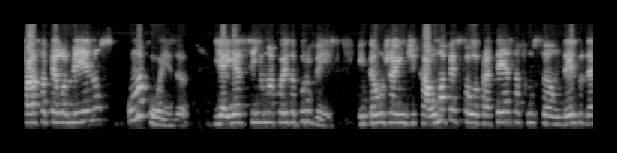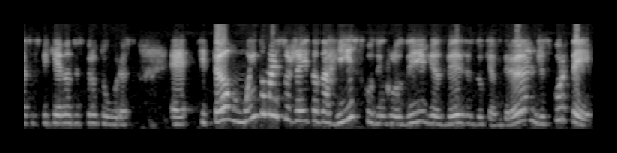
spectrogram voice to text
faça pelo menos uma coisa. E aí, assim, uma coisa por vez. Então, já indicar uma pessoa para ter essa função dentro dessas pequenas estruturas, é, que estão muito mais sujeitas a riscos, inclusive, às vezes, do que as grandes, por ter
